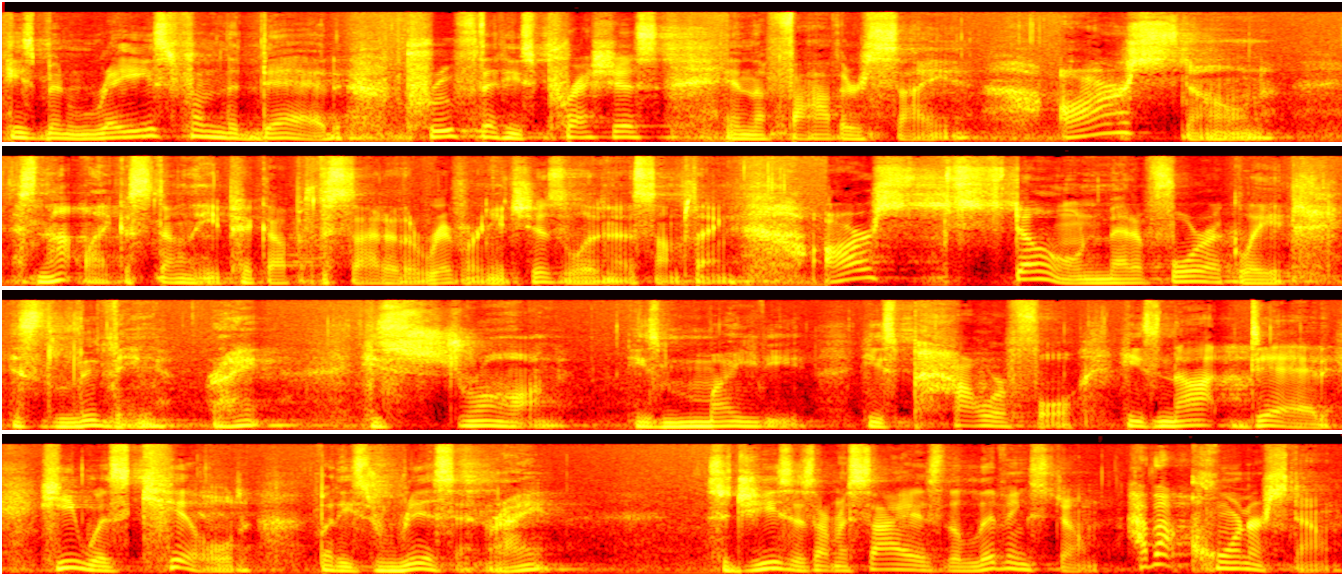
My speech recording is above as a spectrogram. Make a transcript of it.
He's been raised from the dead, proof that he's precious in the Father's sight. Our stone is not like a stone that you pick up at the side of the river and you chisel it into something. Our stone, metaphorically, is living, right? He's strong. He's mighty. He's powerful. He's not dead. He was killed, but he's risen, right? So, Jesus, our Messiah, is the living stone. How about cornerstone?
